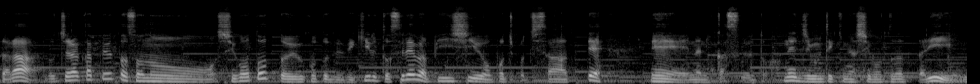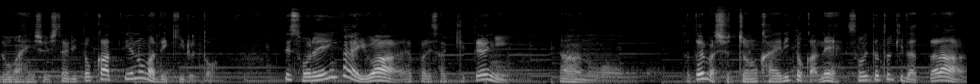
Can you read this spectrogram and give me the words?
たらどちらかというとその仕事ということでできるとすれば PC をポチポチ触ってえー、何かすると、ね、事務的な仕事だったり動画編集したりとかっていうのができると。でそれ以外はやっぱりさっき言ったようにあの例えば出張の帰りとかねそういった時だったら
